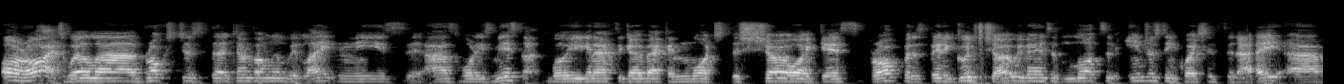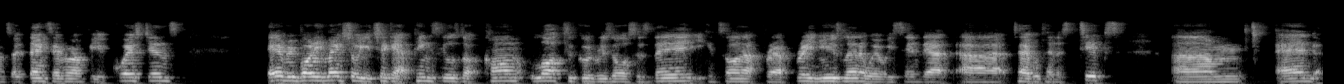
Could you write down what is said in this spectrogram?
All right. Well, uh, Brock's just uh, jumped on a little bit late and he's asked what he's missed. Well, you're going to have to go back and watch the show, I guess, Brock. But it's been a good show. We've answered lots of interesting questions today. Um, so thanks everyone for your questions. Everybody, make sure you check out pingskills.com. Lots of good resources there. You can sign up for our free newsletter where we send out uh, table tennis tips. Um, and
